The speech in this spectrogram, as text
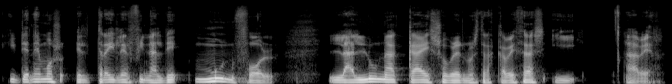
y tenemos el tráiler final de Moonfall la luna cae sobre nuestras cabezas y, a ver,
